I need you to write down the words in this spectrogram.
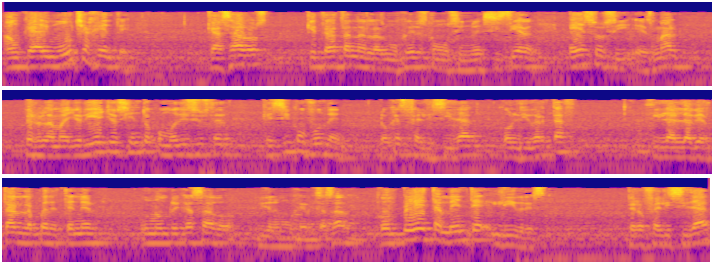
aunque hay mucha gente casados que tratan a las mujeres como si no existieran. Eso sí es mal. Pero la mayoría yo siento, como dice usted, que sí confunden lo que es felicidad con libertad. Y la libertad la puede tener un hombre casado y una mujer casada, completamente libres. Pero felicidad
